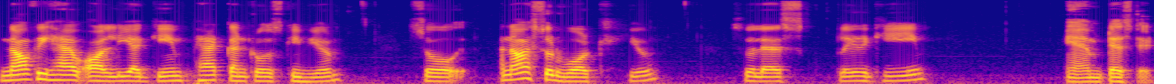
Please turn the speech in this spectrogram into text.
Now we have only a gamepad control scheme here. So now it should work here. So let's play the game and test it.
